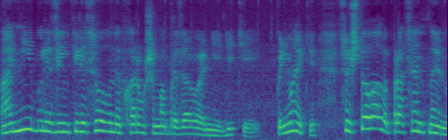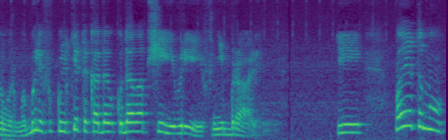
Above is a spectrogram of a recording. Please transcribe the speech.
они были заинтересованы в хорошем образовании детей. Понимаете, существовала процентная норма. Были факультеты, куда, куда вообще евреев не брали. И поэтому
